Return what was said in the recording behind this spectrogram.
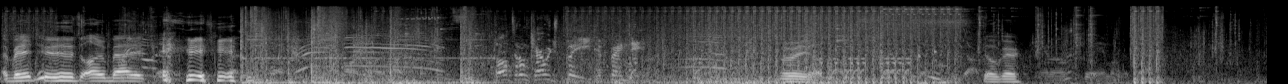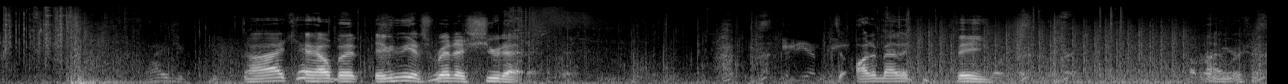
I bet it is automatic. Planted on carriage B. Defend it. Hurry up. Joker. Ammo, still ammo in the back. Why did you... I can't help it. Anything that's red, I shoot at. It's an automatic thing. I'm up here. wishing-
